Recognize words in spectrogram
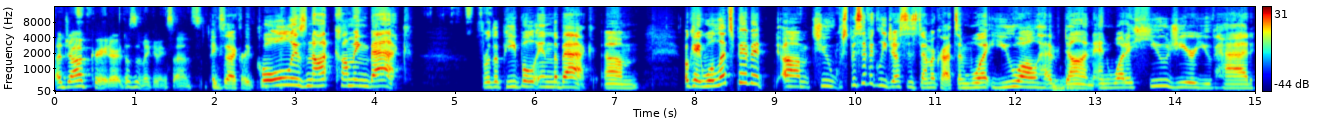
a job creator. It doesn't make any sense. People exactly. Coal is not coming back for the people in the back. Um, okay, well, let's pivot um, to specifically Justice Democrats and what you all have mm-hmm. done and what a huge year you've had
